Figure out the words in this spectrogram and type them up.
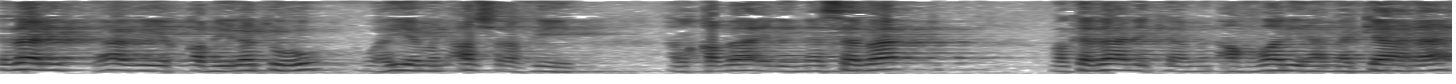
كذلك هذه قبيلته وهي من أشرف القبائل نسبا وكذلك من أفضلها مكانا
